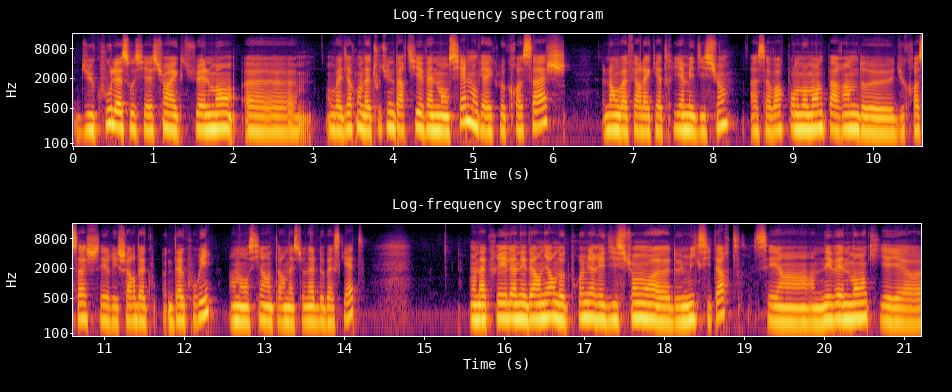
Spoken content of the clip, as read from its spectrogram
Du coup, l'association actuellement, euh, on va dire qu'on a toute une partie événementielle, donc avec le Cross H. Là, on va faire la quatrième édition, à savoir que pour le moment, le parrain du Cross H, c'est Richard Dacoury, un ancien international de basket. On a créé l'année dernière notre première édition euh, de Mixit Art. C'est un, événement qui euh,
